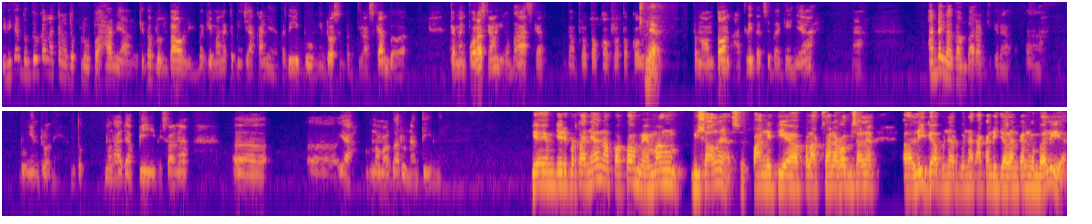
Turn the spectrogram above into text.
ini kan tentu kan akan ada perubahan yang kita belum tahu nih bagaimana kebijakannya. Tadi Bung Indro sempat jelaskan bahwa Kemenpora sekarang lagi ngebahas kan tentang protokol-protokol yeah. Penonton, atlet dan sebagainya. Nah, ada nggak gambaran kira-kira uh, Bung Indro nih untuk menghadapi misalnya uh, uh, ya normal baru nanti ini. Ya yang menjadi pertanyaan apakah memang misalnya panitia pelaksana kalau misalnya uh, liga benar-benar akan dijalankan kembali ya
